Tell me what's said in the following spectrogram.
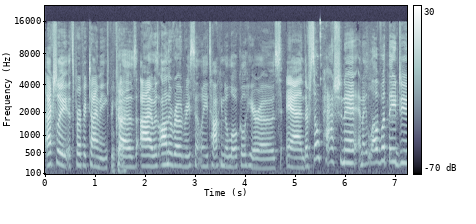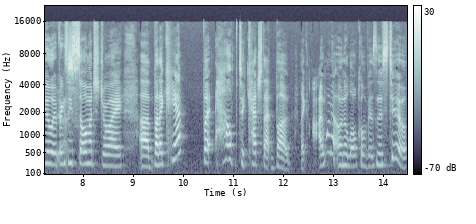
actually, it's perfect timing because Okay. I was on the road recently talking to local heroes, and they're so passionate, and I love what they do. It brings me so much joy, uh, but I can't but help to catch that bug. Like, I want to own a local business too.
